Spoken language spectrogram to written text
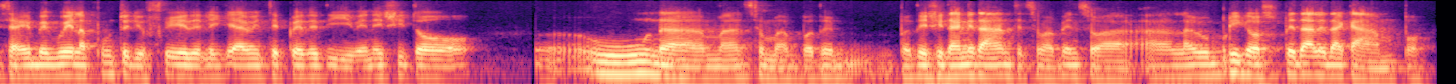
sarebbe quella appunto di offrire delle chiavi interpretative. Ne cito una, ma insomma potrei, potrei citarne tante, insomma penso alla rubrica ospedale da campo,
